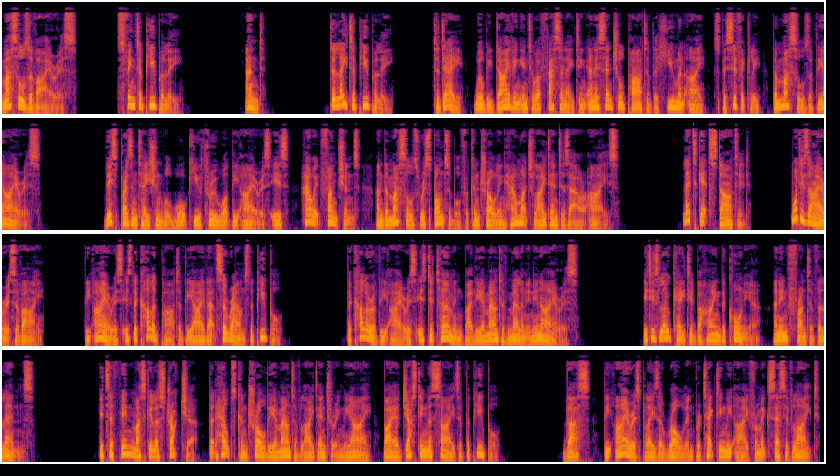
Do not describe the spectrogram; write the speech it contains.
muscles of iris, sphincter pupillae, and dilator pupillae. Today, we'll be diving into a fascinating and essential part of the human eye, specifically, the muscles of the iris. This presentation will walk you through what the iris is, how it functions, and the muscles responsible for controlling how much light enters our eyes. Let's get started. What is iris of eye? The iris is the colored part of the eye that surrounds the pupil. The color of the iris is determined by the amount of melanin in iris. It is located behind the cornea and in front of the lens. It's a thin muscular structure that helps control the amount of light entering the eye by adjusting the size of the pupil. Thus, the iris plays a role in protecting the eye from excessive light.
